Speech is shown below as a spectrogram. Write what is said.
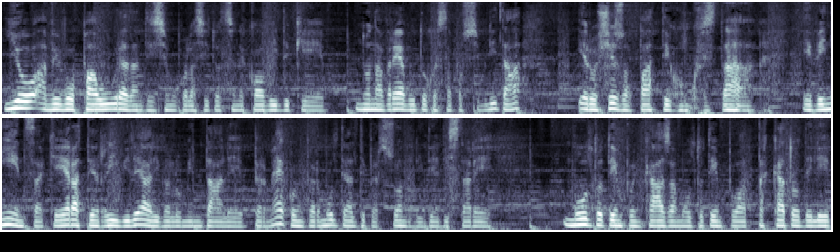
Io avevo paura tantissimo con la situazione Covid che non avrei avuto questa possibilità. Ero sceso a patti con questa evenienza che era terribile a livello mentale per me come per molte altre persone l'idea di stare molto tempo in casa, molto tempo attaccato a delle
